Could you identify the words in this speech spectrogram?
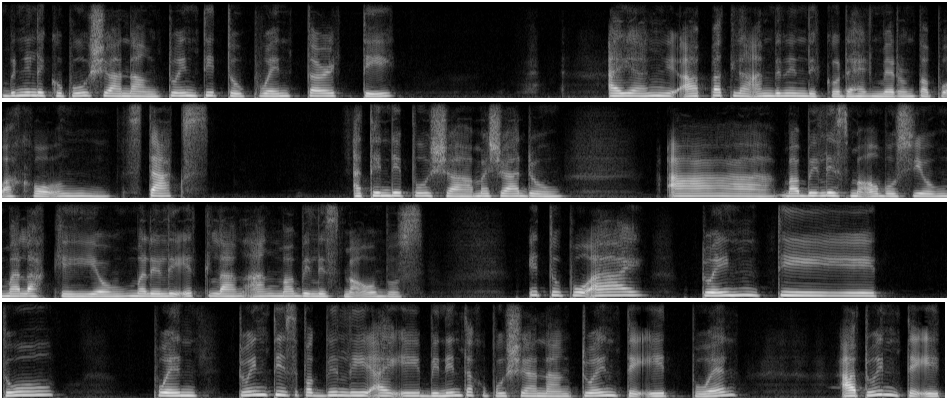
binili ko po siya ng 22.30. Ayan, apat lang ang binili ko dahil meron pa po ako ang stocks. At hindi po siya masyadong, ah, mabilis maubos yung malaki, yung maliliit lang ang mabilis maubos. Ito po ay 22 pwen 20 sa pagbili ay ibininta ko po siya ng 28 pwen ah, 28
